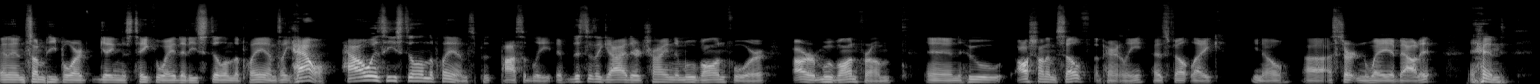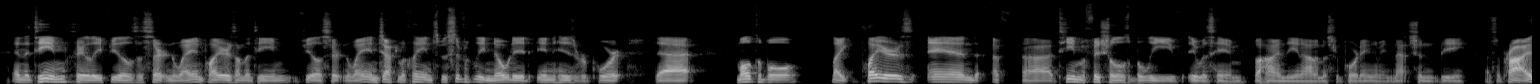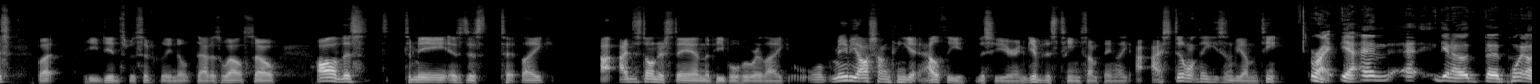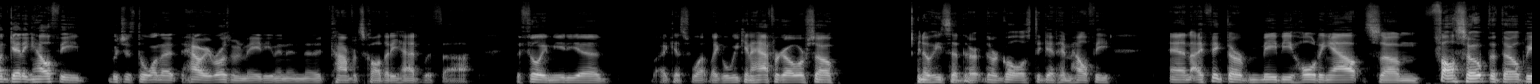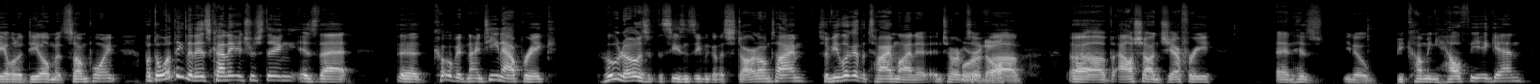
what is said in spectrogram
and then some people are getting this takeaway that he's still in the plans. Like how? How is he still in the plans? Possibly, if this is a guy they're trying to move on for or move on from, and who Alshon himself apparently has felt like you know uh, a certain way about it, and and the team clearly feels a certain way, and players on the team feel a certain way. And Jeff McLane specifically noted in his report that multiple like players and uh, team officials believe it was him behind the anonymous reporting. I mean, that shouldn't be a surprise, but he did specifically note that as well. So all of this t- to me is just to, like I, I just don't understand the people who are like, well, maybe Alshon can get healthy this year and give this team something. Like I, I still don't think he's going to be on the team. Right. Yeah, and uh, you know the point on getting healthy, which is the one that Howie Roseman made, even in the conference call that he had with uh, the Philly media I guess what like a week and a half ago or so. You know, he said their their goal is to get him healthy, and I think they're maybe holding out some false hope that they'll be able to deal him at some point. But the one thing that is kind of interesting is that the COVID nineteen outbreak. Who knows if the season's even going to start on time? So if you look at the timeline in terms of uh, uh, of Alshon Jeffery and his you know becoming healthy again,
